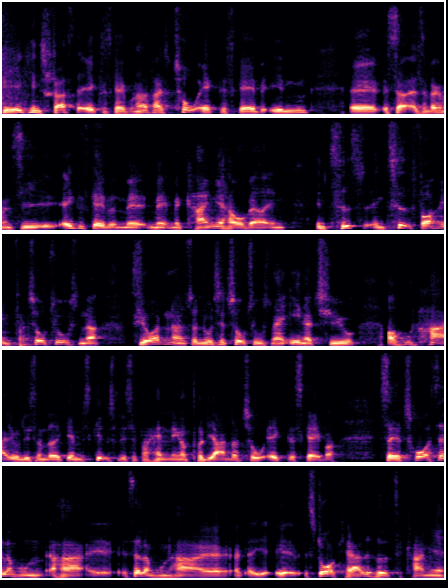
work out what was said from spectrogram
det er ikke hendes første ægteskab. Hun havde faktisk to ægteskabe inden. Øh, så altså, hvad kan man sige, ægteskabet med, med, med Kanye har jo været en, en, tids, en tid for hende fra 2014 og så nu til 2021, og hun har jo ligesom været igennem skilsmisseforhandlinger på de andre to ægteskaber. Så jeg tror, selvom hun har, øh, selvom hun har øh, øh, øh, stor kærlighed til Kanye,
